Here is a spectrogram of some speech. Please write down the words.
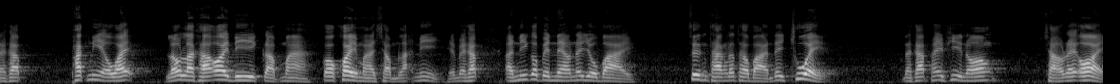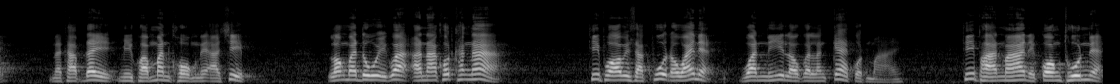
นะครับพักหนี้เอาไว้ แล้วราคาอ้อยดีกลับมาก็ค่อยมาชำระหนี้เห็นไหมครับ อันนี้ก็เป็นแนวนโยบาย ซึ่งทางรัฐบาลได้ช่วยนะครับให้พี่น้องชาวไร่อ้อยนะครับได้มีความมั่นคงในอาชีพ ลองมาดูอีกว่าอนาคตข้างหน้า ที่พอวิศักดิ์พูดเอาไว้เนี่ยวันนี้เรากำลังแก้กฎหมาย ที่ผ่านมาเนี่ยกองทุนเนี่ย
